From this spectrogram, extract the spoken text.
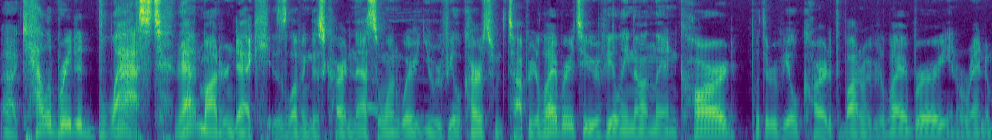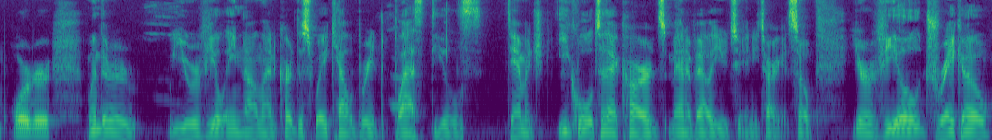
Uh, Calibrated Blast. That modern deck is loving this card, and that's the one where you reveal cards from the top of your library to reveal a non land card. Put the revealed card at the bottom of your library in a random order. When there, you reveal a non land card this way, Calibrated Blast deals damage equal to that card's mana value to any target. So you reveal Draco,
